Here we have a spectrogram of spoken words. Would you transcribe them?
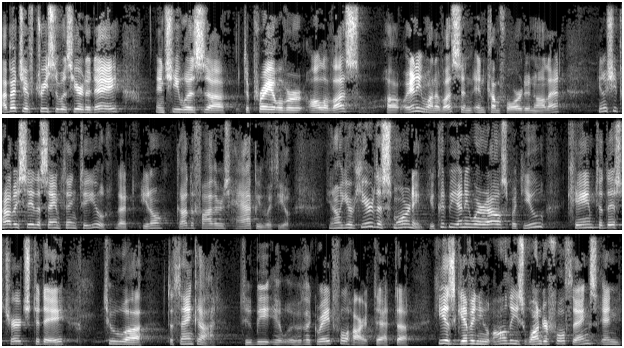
I bet you if Teresa was here today and she was uh, to pray over all of us, uh, any one of us, and, and come forward and all that, you know, she'd probably say the same thing to you that, you know, God the Father is happy with you. You know, you're here this morning. You could be anywhere else, but you came to this church today to, uh, to thank God, to be with a grateful heart that, uh, He has given you all these wonderful things, and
